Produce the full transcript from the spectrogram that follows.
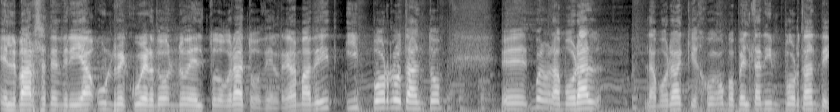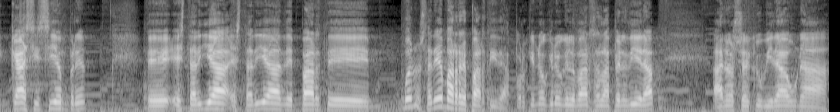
el Barça tendría un recuerdo no del todo grato del Real Madrid y por lo tanto, eh, bueno, la moral, la moral que juega un papel tan importante casi siempre, eh, estaría, estaría de parte, bueno, estaría más repartida, porque no creo que el Barça la perdiera, a no ser que hubiera una,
